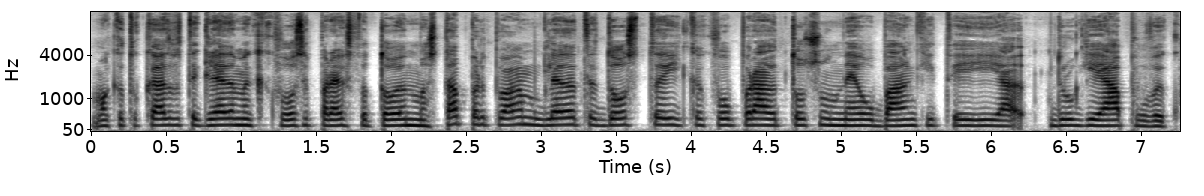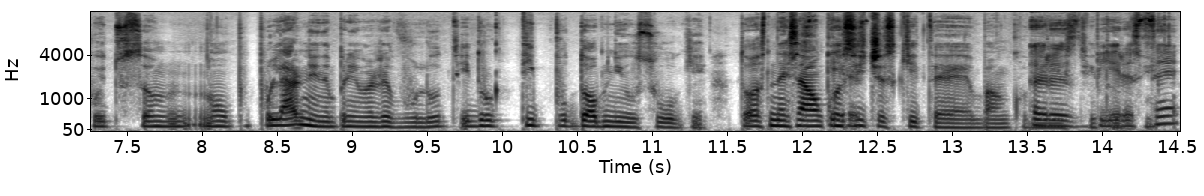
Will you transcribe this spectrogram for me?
Ама като казвате, гледаме какво се прави в световен мащаб, предполагам, гледате доста и какво правят точно необанките и други апове, които са много популярни, например Revolut и друг тип подобни услуги. Тоест не само Разбира класическите банкови Разбира институции. се.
